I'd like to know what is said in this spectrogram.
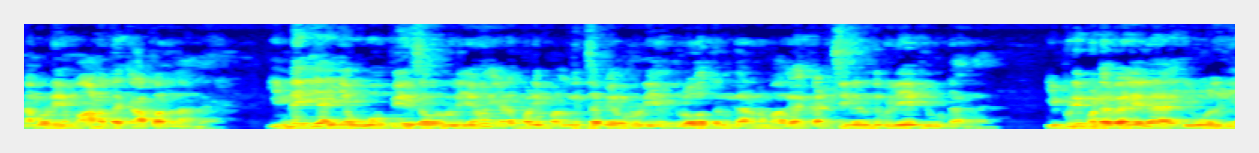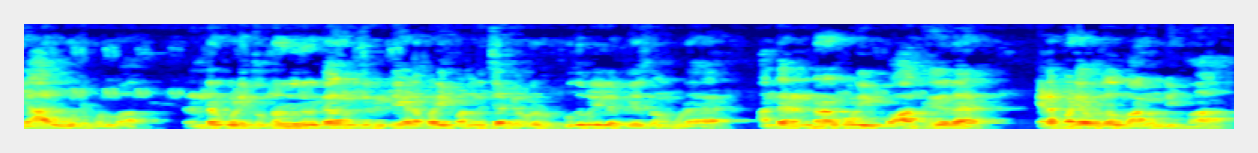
நம்மளுடைய மானத்தை காப்பாத்தினாங்க. இன்னைக்கு ஐயா ஓபிஎஸ் அவர்களையும் எடப்பாடி பழனிசாமி அவர்களுடைய துரோகத்தின் காரணமாக கட்சியிலிருந்து வெளியேற்றி விட்டாங்க. இப்படிப்பட்ட வேலையில இவங்களுக்கு யார் ஓட்டு போடுவா? ரெண்டரை கோடி தொண்டர்கள் இருக்காங்கன்னு சொல்லிட்டு எடப்பாடி பழனிசாமி அவர்கள் புதுவெளியில பேசினா கூட அந்த ரெண்டரை கோடி வாக்குகளை எடப்பாடி அவர்களால் வாங்க முடியுமா?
